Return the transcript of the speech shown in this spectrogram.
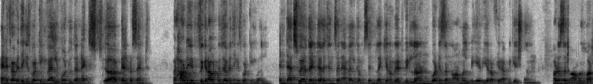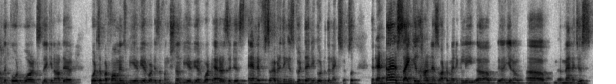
And if everything is working well, go to the next uh, ten uh, percent. But how do you figure out if everything is working well? And that's where the intelligence and ML comes in. Like you know, where we learn what is the normal behavior of your application, how does the normal part of the code works. Like you know, are there what's the performance behavior, what is the functional behavior, what errors it is. And if everything is good, then you go to the next step. So that entire cycle harness automatically, uh, uh, you know, uh, manages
